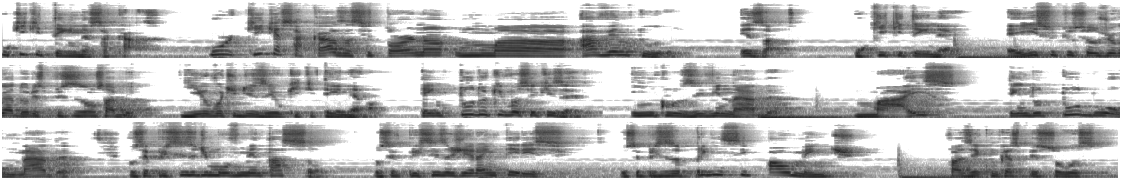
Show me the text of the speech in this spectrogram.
o que, que tem nessa casa? Por que, que essa casa se torna uma aventura? Exato. O que, que tem nela? É isso que os seus jogadores precisam saber. E eu vou te dizer o que, que tem nela. Tem tudo o que você quiser, inclusive nada. Mas, tendo tudo ou nada, você precisa de movimentação. Você precisa gerar interesse. Você precisa principalmente fazer com que as pessoas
